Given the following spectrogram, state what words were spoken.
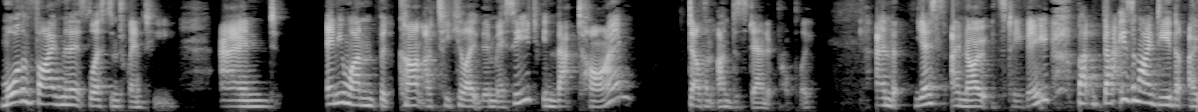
more than five minutes, less than 20. And anyone that can't articulate their message in that time doesn't understand it properly. And yes, I know it's TV, but that is an idea that I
